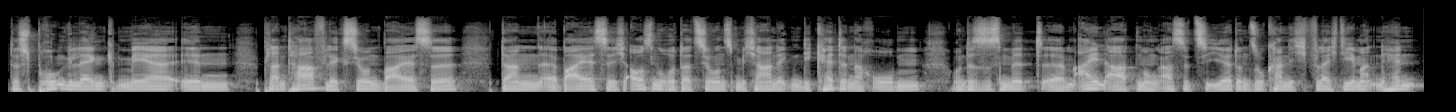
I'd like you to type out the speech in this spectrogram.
das Sprunggelenk mehr in Plantarflexion biase, dann äh, biase ich Außenrotationsmechanik in die Kette nach oben und das ist mit ähm, Einatmung assoziiert und so kann ich vielleicht jemandem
